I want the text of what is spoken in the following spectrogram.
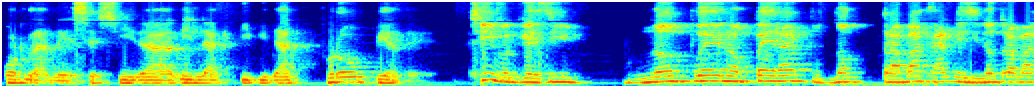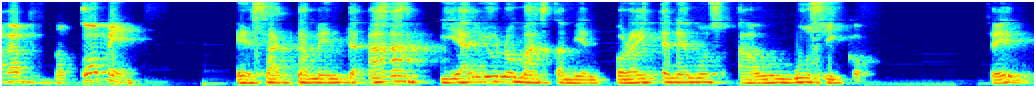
por la necesidad y la actividad propia de... Sí, porque si no pueden operar, pues no trabajan, y si no trabajan, pues no comen. Exactamente. Ah, y hay uno más también. Por ahí tenemos a un músico, ¿sí?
